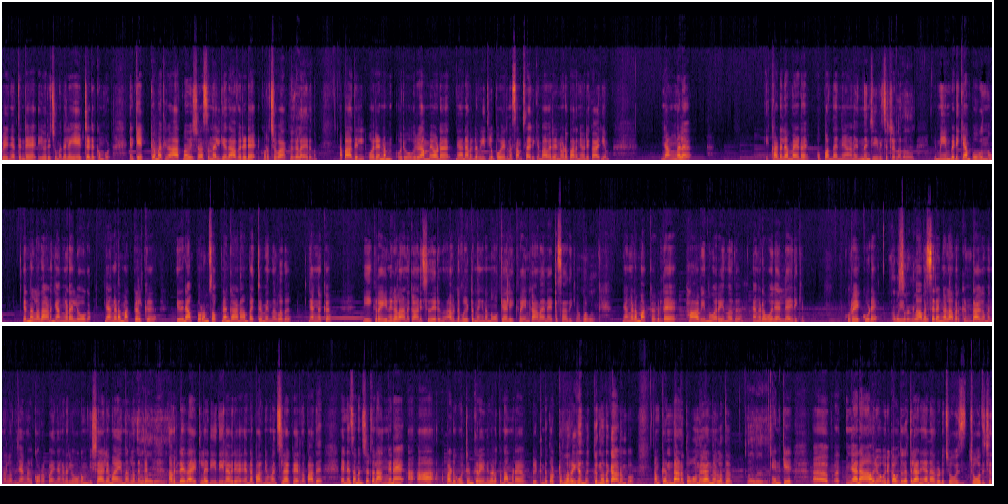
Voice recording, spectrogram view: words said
വിഴിഞ്ഞത്തിന്റെ ഈ ഒരു ചുമതല ഏറ്റെടുക്കുമ്പോൾ എനിക്ക് ഏറ്റവും അധികം ആത്മവിശ്വാസം നൽകിയത് അവരുടെ കുറച്ച് വാക്കുകളായിരുന്നു. അപ്പോൾ അതിൽ ഒരെണ്ണം ഒരു ഒരു അമ്മയോട് ഞാൻ അവരുടെ വീട്ടിൽ പോയിരുന്ന് സംസാരിക്കുമ്പോൾ അവരെന്നോട് പറഞ്ഞ ഒരു കാര്യം ഞങ്ങൾ ഈ കടലമ്മയുടെ ഒപ്പം തന്നെയാണ് എന്നും ജീവിച്ചിട്ടുള്ളത്. ഈ മീൻ പിടിക്കാൻ പോകുന്നു എന്നുള്ളതാണ് ഞങ്ങളുടെ ലോകം. ഞങ്ങളുടെ മക്കൾക്ക് ഇതിനപ്പുറം സ്വപ്നം കാണാൻ പറ്റും എന്നുള്ളത് ഞങ്ങൾക്ക് ഈ ക്രെയിനുകളാണ് കാണിച്ചു തരുന്നത്. അവരുടെ വീട്ടിൽ നിന്ന് ഇങ്ങനെ നോക്കിയാൽ ഈ ക്രെയിൻ കാണാനായിട്ട് സാധിക്കും. അപ്പോൾ ഞങ്ങളുടെ മക്കളുടെ ഭാവി എന്ന് പറയുന്നത് ഞങ്ങളുടെ പോലെ അല്ലായിരിക്കും. കുറേ കൂടെ അവസരങ്ങൾ അവർക്ക് ഉണ്ടാകും എന്നുള്ളത് ഞങ്ങൾക്ക് ഉറപ്പായി. ഞങ്ങളുടെ ലോകം വിശാലമായി എന്നുള്ളതിന്റെ. അവരുടേതായിട്ടുള്ള രീതിയിൽ അവർ എന്നെ പറഞ്ഞു മനസ്സിലാക്കുമായിരുന്നു. അപ്പോൾ അത് എന്നെ സംബന്ധിച്ചിടത്തോളം അങ്ങനെ ആ- പടുകൂറ്റൻ ക്രെയിനുകൾ ഇപ്പോൾ നമ്മുടെ വീട്ടിന്റെ തൊട്ട് പുറകെ നിൽക്കുന്നത് കാണുമ്പോൾ നമുക്ക് എന്താണ് തോന്നുക എന്നുള്ളത് എനിക്ക് ഞാൻ ആ ഒരു ഒരു കൗതുകത്തിലാണ് ഞാൻ അവരോട് ചോദി ചോദിച്ചത്.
